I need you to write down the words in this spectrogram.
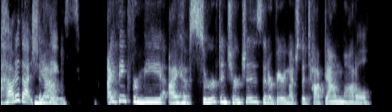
How did that shift yeah. things? I think for me, I have served in churches that are very much the top down model.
